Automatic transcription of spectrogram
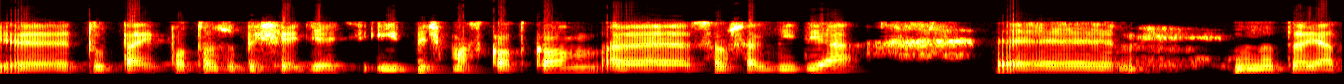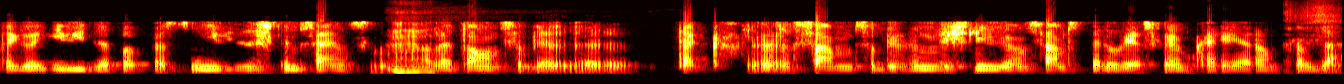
e, tutaj po to, żeby siedzieć i być maskotką e, social media, e, no to ja tego nie widzę po prostu, nie widzę w tym sensu, mhm. ale to on sobie tak sam sobie wymyślił on sam steruje swoją karierą, prawda?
